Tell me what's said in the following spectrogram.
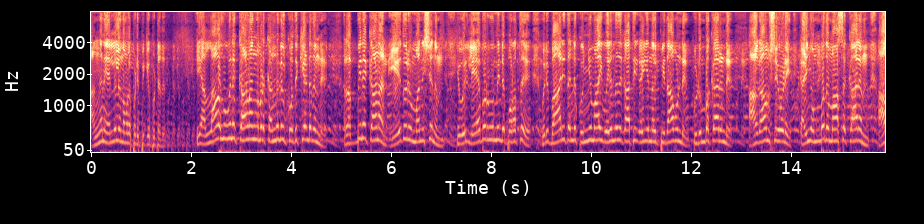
അങ്ങനെയല്ലല്ലോ നമ്മളെ പഠിപ്പിക്കപ്പെട്ടത്. ഈ അള്ളാഹുവിനെ കാണാൻ നമ്മുടെ കണ്ണുകൾ കൊതിക്കേണ്ടതുണ്ട്. റബ്ബിനെ കാണാൻ ഏതൊരു മനുഷ്യനും ഒരു ലേബർ റൂമിന്റെ പുറത്ത് ഒരു ഭാര്യ തന്റെ കുഞ്ഞുമായി വരുന്നത് കാത്തി കഴിയുന്ന ഒരു പിതാവുണ്ട് കുടുംബക്കാരുണ്ട്. ആകാംക്ഷയോടെ കഴിഞ്ഞ ഒമ്പത് മാസക്കാലം ആ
